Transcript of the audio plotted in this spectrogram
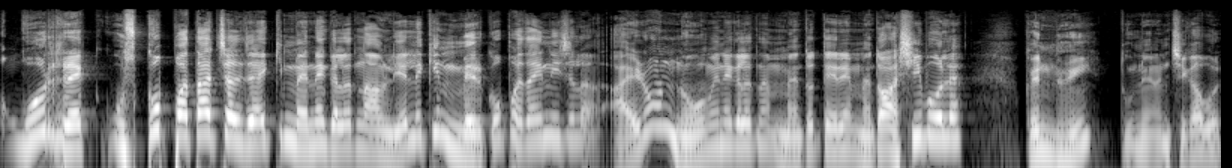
वो रेक उसको पता चल जाए कि मैंने गलत नाम लिया, लेकिन मेरे को पता ही नहीं चला। आई डोंट नो मैंने गलत नाम, मैं तो तेरे, मैं तो आशी बोला कहीं, नहीं, तूने अंशिका बोल,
